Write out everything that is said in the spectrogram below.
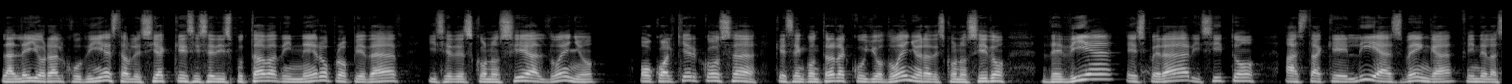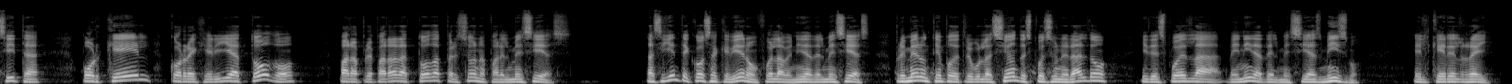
la ley oral judía establecía que si se disputaba dinero, propiedad y se desconocía al dueño, o cualquier cosa que se encontrara cuyo dueño era desconocido, debía esperar, y cito, hasta que Elías venga, fin de la cita, porque él corregiría todo para preparar a toda persona para el Mesías. La siguiente cosa que vieron fue la venida del Mesías. Primero un tiempo de tribulación, después un heraldo y después la venida del Mesías mismo el que era el rey,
